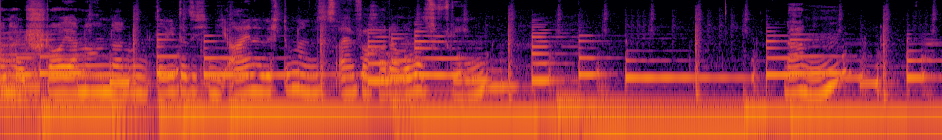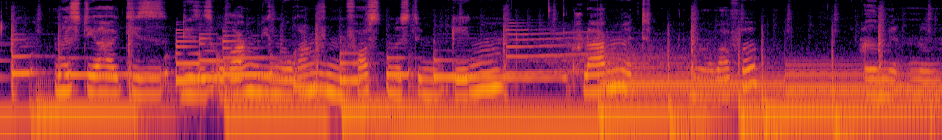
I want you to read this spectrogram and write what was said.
Titan halt steuern und dann dreht er sich in die eine Richtung, dann ist es einfacher darüber zu fliegen. Dann müsst ihr halt dieses, dieses Orangen, diesen orangenen Pfosten müsst ihr gegenschlagen mit einer Waffe. Also mit einem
